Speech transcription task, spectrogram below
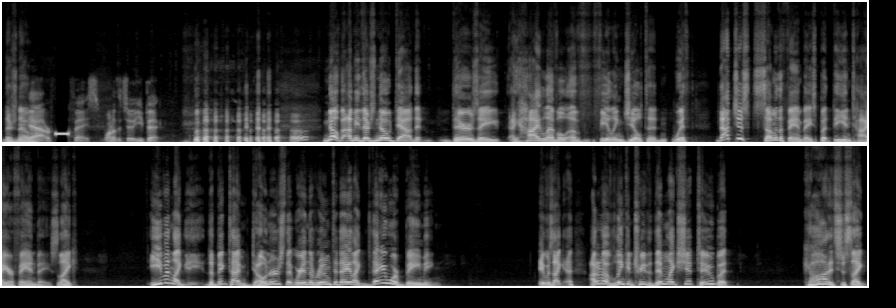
There's no Yeah, or face. One of the two. You pick. no, but I mean, there's no doubt that there's a a high level of feeling jilted with not just some of the fan base, but the entire fan base. Like even like the- the big time donors that were in the room today, like they were beaming. It was like uh, I don't know if Lincoln treated them like shit too, but God, it's just like,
